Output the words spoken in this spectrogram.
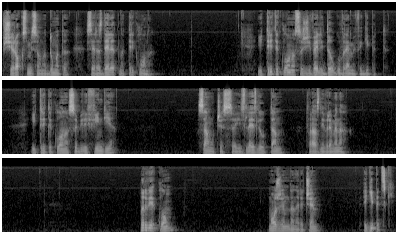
в широк смисъл на думата, се разделят на три клона. И трите клона са живели дълго време в Египет. И трите клона са били в Индия, само че са излезли оттам в разни времена. Първия клон можем да наречем египетски.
